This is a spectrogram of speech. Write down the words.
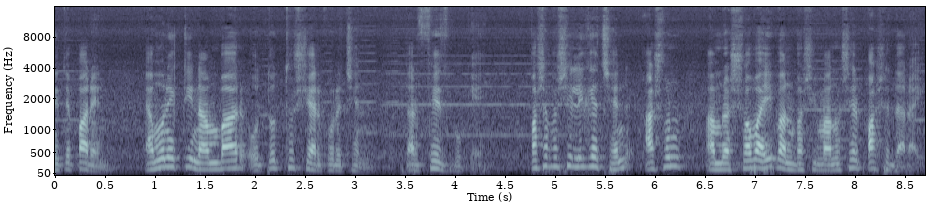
নিতে পারেন, এমন একটি নাম্বার ও তথ্য শেয়ার করেছেন তার ফেসবুকে। পাশাপাশি লিখেছেন, আসুন, আমরা সবাই বানভাসী মানুষের পাশে দাঁড়াই।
